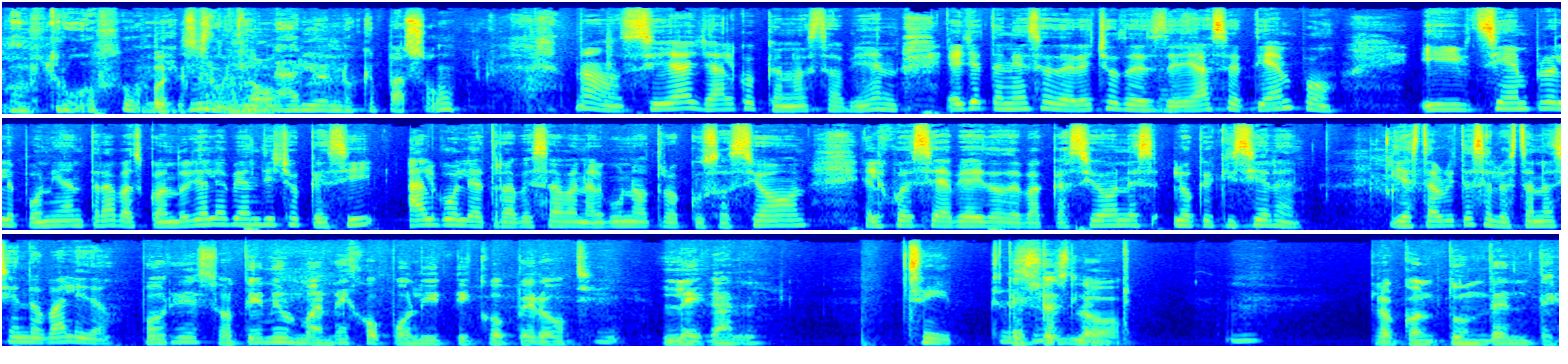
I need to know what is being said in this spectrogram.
monstruoso, Pues, extraordinario en lo que pasó. No, sí hay algo que no está bien. Ella tenía ese derecho desde hace tiempo y siempre le ponían trabas. Cuando ya le habían dicho que sí, algo le atravesaban, alguna otra acusación, el juez se había ido de vacaciones, lo que quisieran. Y hasta ahorita se lo están haciendo válido. Por eso tiene un manejo político, pero legal. Sí. Eso es lo, lo contundente.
